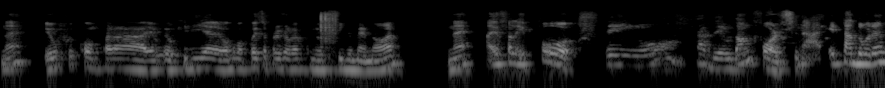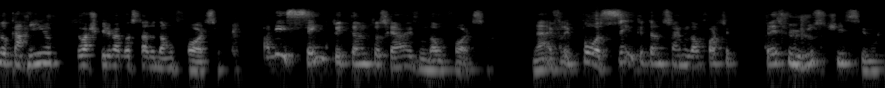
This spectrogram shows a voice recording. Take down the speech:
né? Eu fui comprar, eu, eu queria alguma coisa para jogar com meu filho menor, né? Aí eu falei, pô, tem o. Cadê? O Downforce. Né? Ele tá adorando o carrinho, eu acho que ele vai gostar do Downforce. Paguei cento e tantos reais no Downforce. Né? Aí eu falei, pô, cento e tantos reais no Downforce, preço justíssimo.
